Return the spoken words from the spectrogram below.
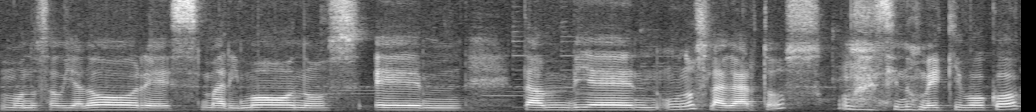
Monos aulladores, marimonos, em, también unos lagartos, si no me equivoco,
